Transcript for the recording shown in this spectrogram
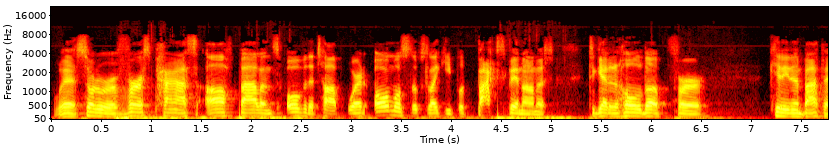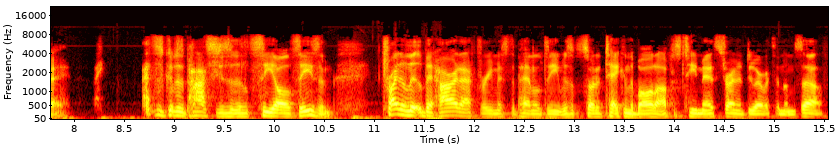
where sort of reverse pass, off balance, over the top, where it almost looks like he put backspin on it to get it hold up for Kylian Mbappe. That's as good as passes you'll see all season. Tried a little bit hard after he missed the penalty. He was sort of taking the ball off his teammates, trying to do everything himself.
